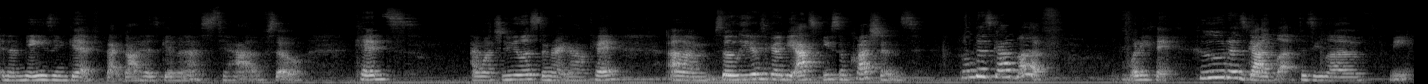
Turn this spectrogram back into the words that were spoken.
an amazing gift that God has given us to have. So, kids, I want you to be listening right now, okay? Um, so leaders are going to be asking you some questions. Whom does God love? What do you think? Who does God love? Does he love me?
